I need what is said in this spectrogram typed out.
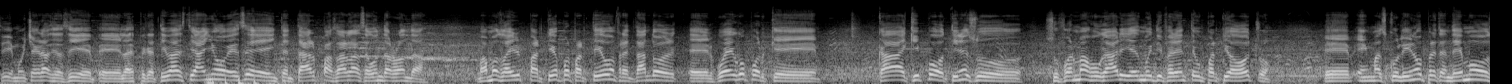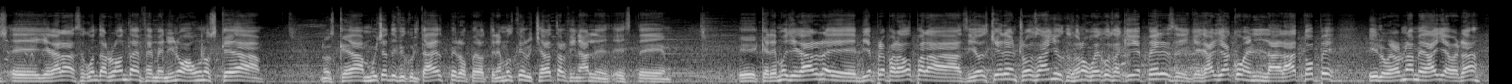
Sí, muchas gracias. Sí, eh, la expectativa de este año es eh, intentar pasar la segunda ronda. Vamos a ir partido por partido enfrentando el, juego porque cada equipo tiene su, forma de jugar y es muy diferente un partido a otro. Eh, en masculino pretendemos llegar a la segunda ronda, en femenino aún nos queda, nos queda muchas dificultades, pero, pero tenemos que luchar hasta el final. Este, queremos llegar bien preparados para, si Dios quiere, en dos años, que son los juegos aquí de Pérez, llegar ya con la edad tope y lograr una medalla, ¿verdad?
